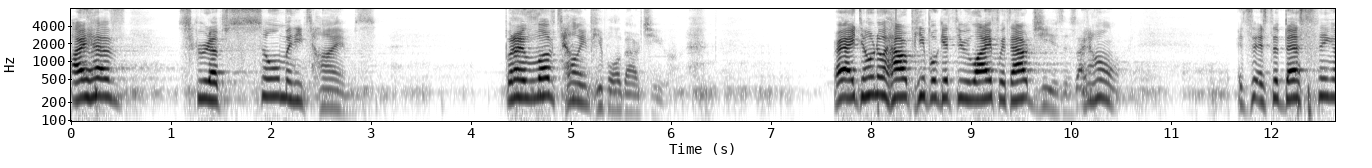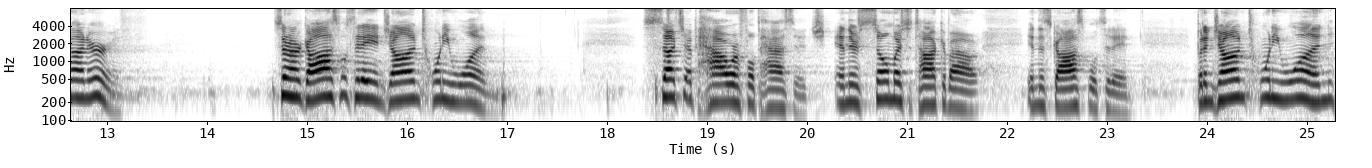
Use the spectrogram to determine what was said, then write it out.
I have screwed up so many times. But I love telling people about you. Right? I don't know how people get through life without Jesus. I don't. It's, it's the best thing on earth. So, in our gospel today in John 21, such a powerful passage. And there's so much to talk about in this gospel today. But in John 21,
